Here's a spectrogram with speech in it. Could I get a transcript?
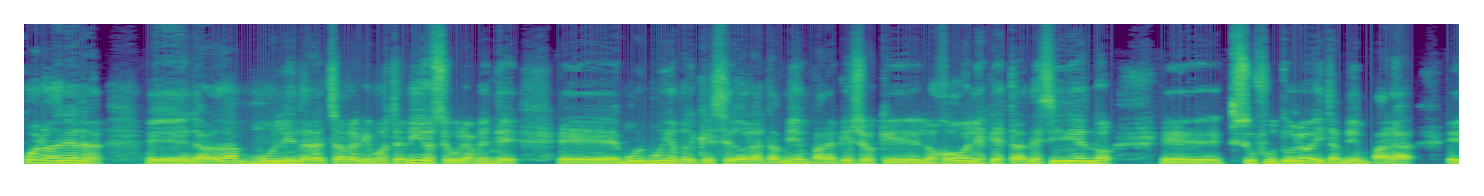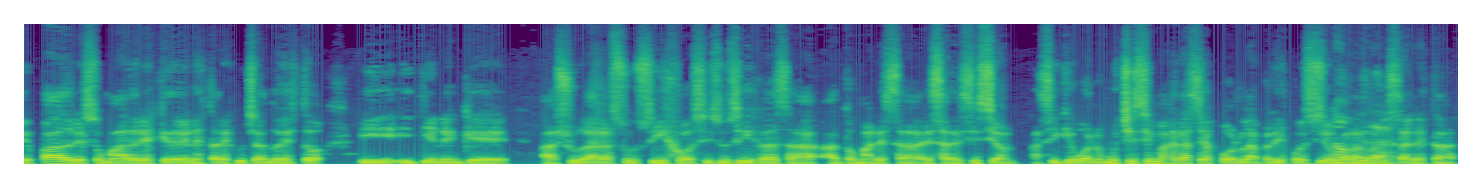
Bueno, Adriana, eh, la verdad, muy linda la charla que hemos tenido, seguramente eh, muy, muy enriquecedora también para aquellos que, los jóvenes que están decidiendo eh, su futuro y también para padres o madres que deben estar escuchando esto y, tienen que ayudar a sus hijos y sus hijas a, tomar esa, decisión. Así que bueno, muchísimas gracias por la predisposición para realizar esta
